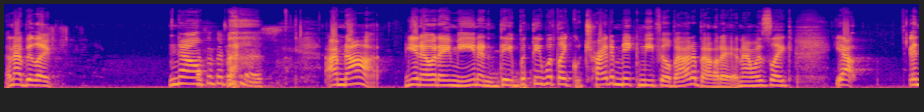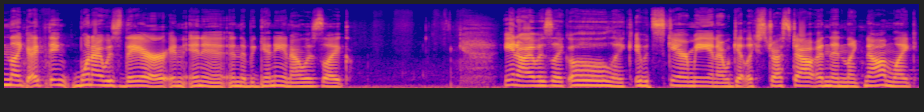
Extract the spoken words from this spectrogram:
And I'd be like, "No, That's not their business. I'm not." You know what I mean? And they, but they would like try to make me feel bad about it. And I was like, "Yeah." And like I think when I was there and in it in the beginning, I was like, you know, I was like, oh, like it would scare me and I would get like stressed out. And then like now I'm like,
